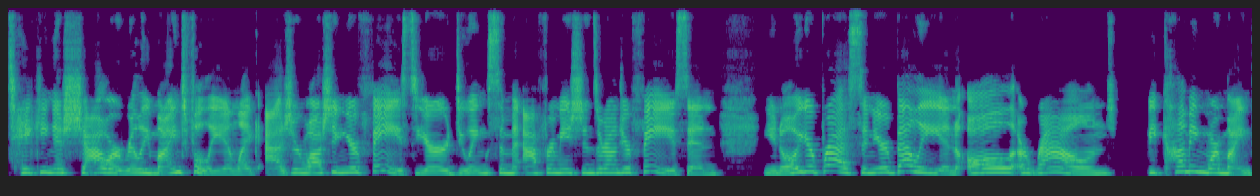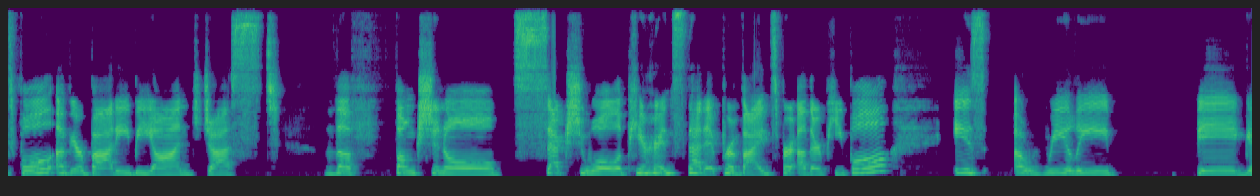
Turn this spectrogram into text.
taking a shower really mindfully and like as you're washing your face, you're doing some affirmations around your face and, you know, your breasts and your belly and all around becoming more mindful of your body beyond just the functional sexual appearance that it provides for other people is a really big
